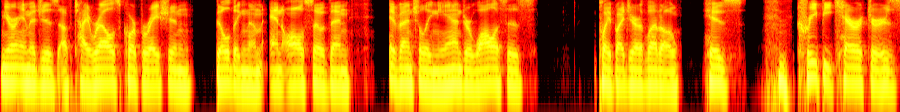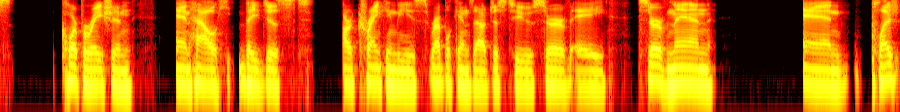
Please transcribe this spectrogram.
mirror images of Tyrell's corporation building them and also then eventually Niander Wallace's played by Jared Leto his creepy characters corporation and how he, they just are cranking these replicants out just to serve a serve man and pleasure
